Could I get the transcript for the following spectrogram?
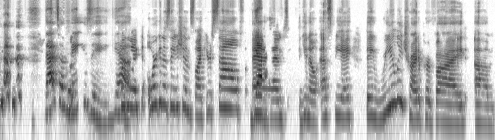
that's amazing yeah but like organizations like yourself yes. and you know sba they really try to provide um,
